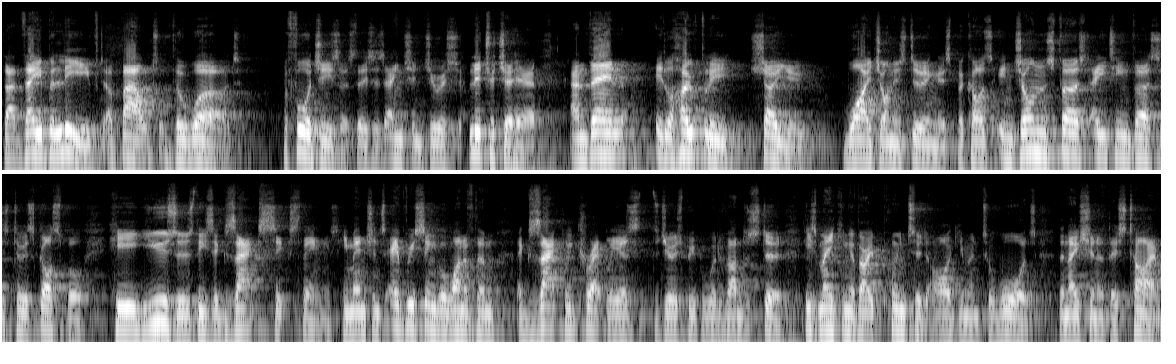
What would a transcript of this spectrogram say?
that they believed about the word before Jesus. This is ancient Jewish literature here. And then it'll hopefully show you why John is doing this, because in John's first 18 verses to his gospel, he uses these exact six things. He mentions every single one of them exactly correctly as the Jewish people would have understood. He's making a very pointed argument towards the nation at this time.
